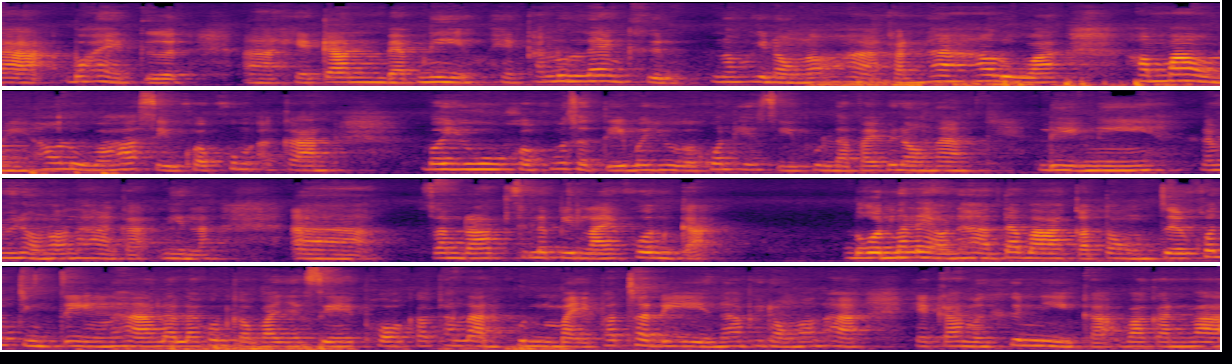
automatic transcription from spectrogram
กาศบ่ให้เกิดอ่าเหตุการณ์แบบนี้เหตุการณ์รุนแรงขึ้นเน้องพี่น้องเนาะค่ะกันถ้าเฮารู้ว่าเฮาเมานี่เฮารู้ว่าเฮาสิควบคุมอาการบ่อยู่ควบคุมสติบ่อยู่กับคนที่สีพุ่นละไปพี่น้องนะหลีกนี้แล้วพี่น้องเนาะนะคะกะนี่ล่ะอ่าสำหรับศิลปินหลายคนกะ โดนมาแล้วนะคะแต่ว่าก็ต้องเจอคนจริงๆนะคะหลายๆคนก็ว่าอยากสิให้พอกับทางด้านคุณใหม่พัชรีนะคะพี่น้องเนาะค่ะเหตุการณ์เมื่อคืนนี้กะว่ากันว่า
